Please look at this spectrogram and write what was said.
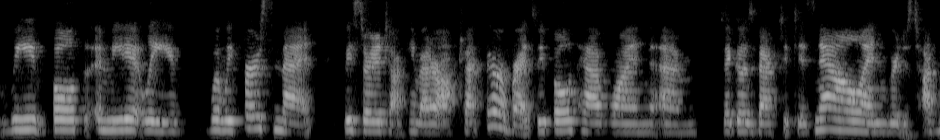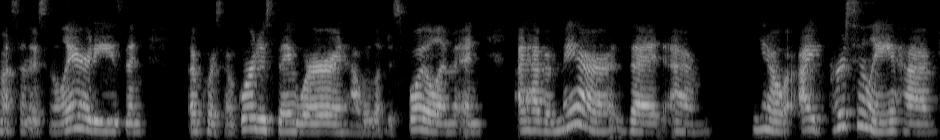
we both immediately, when we first met, we started talking about our off-track thoroughbreds. We both have one um, that goes back to Tiznow, and we're just talking about some of their similarities, and of course how gorgeous they were, and how we love to spoil them. And I have a mare that, um, you know, I personally have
